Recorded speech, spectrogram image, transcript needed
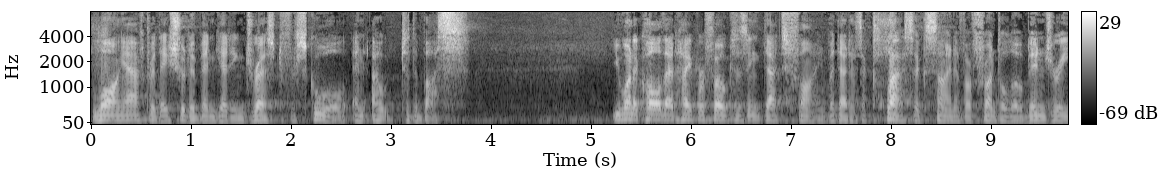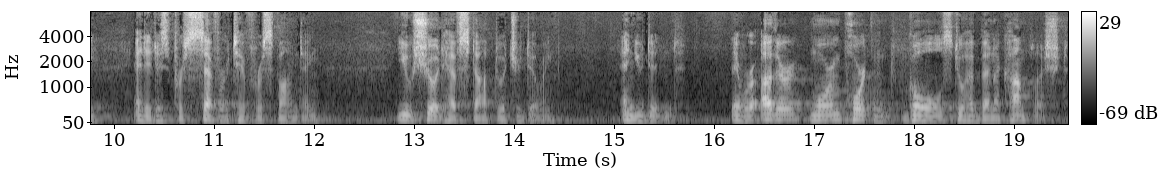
long after they should have been getting dressed for school and out to the bus. You want to call that hyperfocusing? That's fine, but that is a classic sign of a frontal lobe injury, and it is perseverative responding. You should have stopped what you're doing, and you didn't. There were other, more important goals to have been accomplished,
